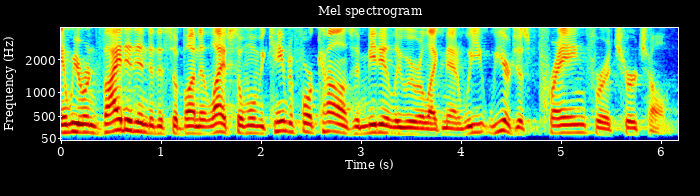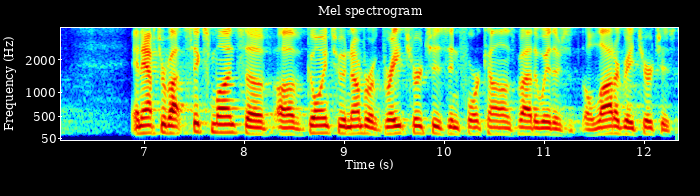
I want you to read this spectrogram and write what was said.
And we were invited into this abundant life. So when we came to Fort Collins, immediately we were like, man, we, we are just praying for a church home. And after about six months of, of going to a number of great churches in Fort Collins, by the way, there's a lot of great churches,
